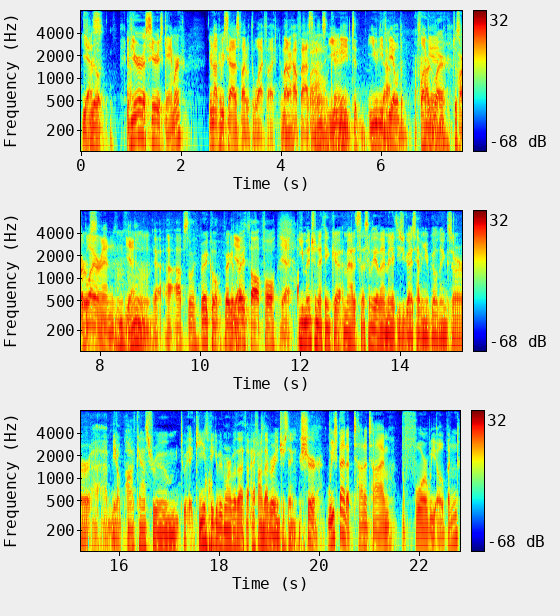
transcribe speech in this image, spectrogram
Yes. Real- If you're a serious gamer, you're not going to be satisfied with the Wi-Fi, no matter how fast Wow, it is. You need to you need to be able to plug Hardwire in, just hardwire works. in. Yeah, yeah, uh, absolutely. Very cool. Very good. Yeah. Very thoughtful. yeah. You mentioned, I think, uh, Matt, it's some of the other amenities you guys have in your buildings are, uh, you know, podcast room. Can you speak a bit more about that? I, thought, I found that very interesting. Sure. We spent a ton of time before we opened,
